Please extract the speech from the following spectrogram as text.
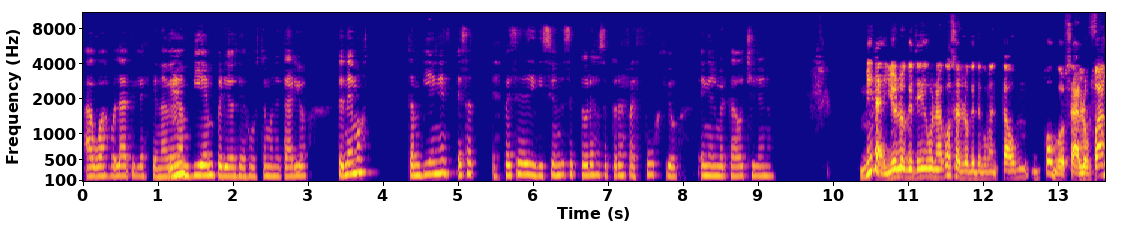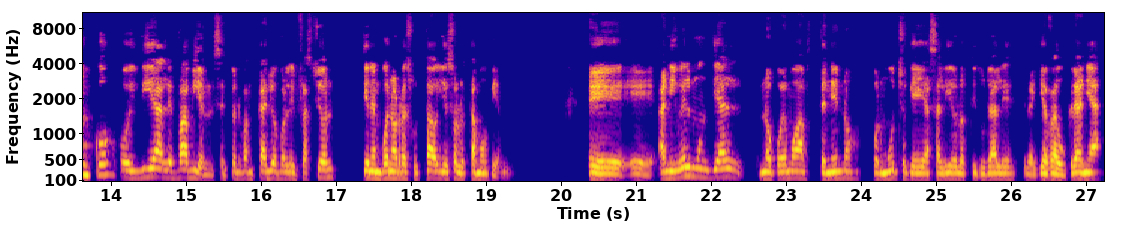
aguas volátiles, que navegan mm. bien periodos de ajuste monetario. Tenemos también esa especie de división de sectores o sectores refugio en el mercado chileno. Mira, yo lo que te digo una cosa es lo que te he comentado un, poco. O sea, los bancos hoy día les va bien. El sector bancario con la inflación tienen buenos resultados y eso lo estamos viendo. Eh, eh, a nivel mundial no podemos abstenernos por mucho que haya salido los titulares de la guerra de Ucrania.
